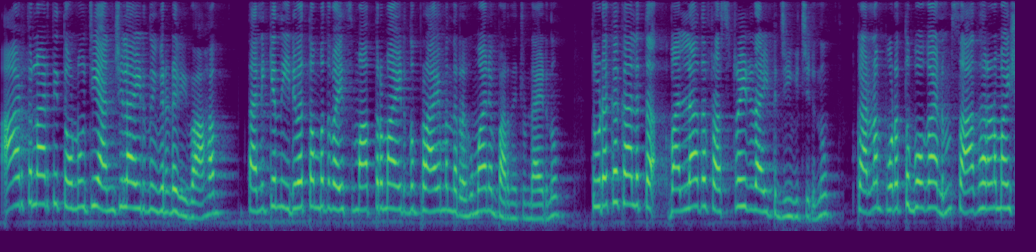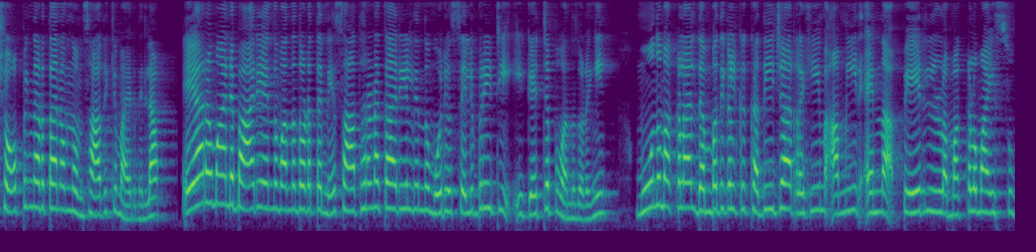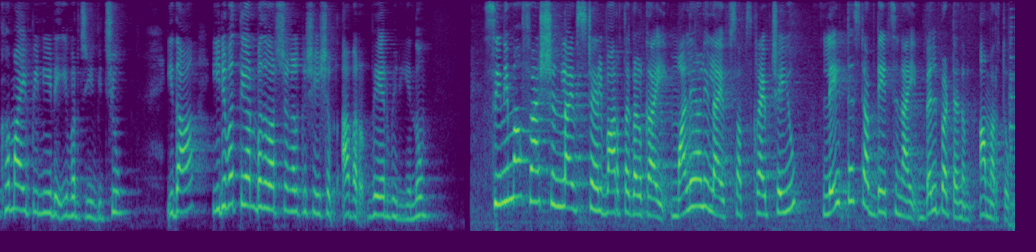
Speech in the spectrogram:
ആയിരത്തി തൊള്ളായിരത്തി തൊണ്ണൂറ്റി അഞ്ചിലായിരുന്നു ഇവരുടെ വിവാഹം. തനിക്കെന്ന് ഇരുപത്തൊമ്പത് വയസ്സ് മാത്രമായിരുന്നു പ്രായമെന്ന് റഹ്മാനും പറഞ്ഞിട്ടുണ്ടായിരുന്നു. തുടക്കകാലത്ത് വല്ലാതെ ഫ്രസ്ട്രേറ്റഡ് ആയിട്ട് ജീവിച്ചിരുന്നു. കാരണം പുറത്തു പോകാനും സാധാരണമായി ഷോപ്പിംഗ് നടത്താനൊന്നും സാധിക്കുമായിരുന്നില്ല. എ ആർ റഹ്മാന്റെ ഭാര്യ എന്ന് വന്നതോടെ തന്നെ സാധാരണക്കാരിയിൽ നിന്നും ഒരു സെലിബ്രിറ്റി ഈ ഗെറ്റപ്പ് വന്നു തുടങ്ങി. മൂന്ന് മക്കളാൽ ദമ്പതികൾക്ക് ഖദീജ റഹീം അമീൻ എന്ന പേരിലുള്ള മക്കളുമായി സുഖമായി പിന്നീട് ഇവർ ജീവിച്ചു. ഇതാ ഇരുപത്തിയൊൻപത് വർഷങ്ങൾക്ക് ശേഷം അവർ വേർപിരിയുന്നു. സിനിമ ഫാഷൻ ലൈഫ് സ്റ്റൈൽ വാർത്തകൾക്കായി മലയാളി ലൈഫ് സബ്സ്ക്രൈബ് ചെയ്യൂ. ലേറ്റസ്റ്റ് അപ്ഡേറ്റ്സിനായി ബെൽ ബട്ടണും അമർത്തും.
